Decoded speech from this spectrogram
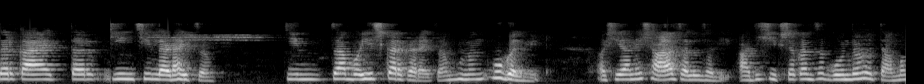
तर काय? तर चीनशी लढायचं. चीनचा बहिष्कार करायचा म्हणून गुगल मीट अशी याने शाळा चालू झाली. आधी शिक्षकांचा गोंधळ होता. मग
